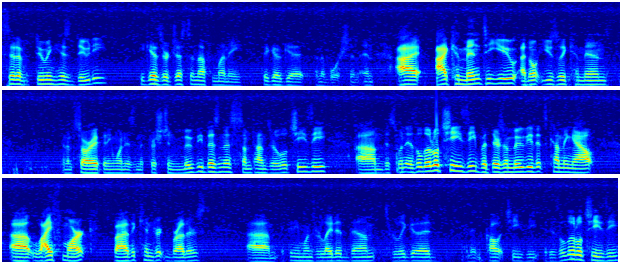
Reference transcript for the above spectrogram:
instead of doing his duty, he gives her just enough money to go get an abortion. And I, I commend to you, I don't usually commend, and I'm sorry if anyone is in the Christian movie business, sometimes they're a little cheesy. Um, this one is a little cheesy, but there's a movie that's coming out, uh, Lifemark, by the Kendrick brothers. Um, if anyone's related to them, it's really good. I didn't call it cheesy. It is a little cheesy.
